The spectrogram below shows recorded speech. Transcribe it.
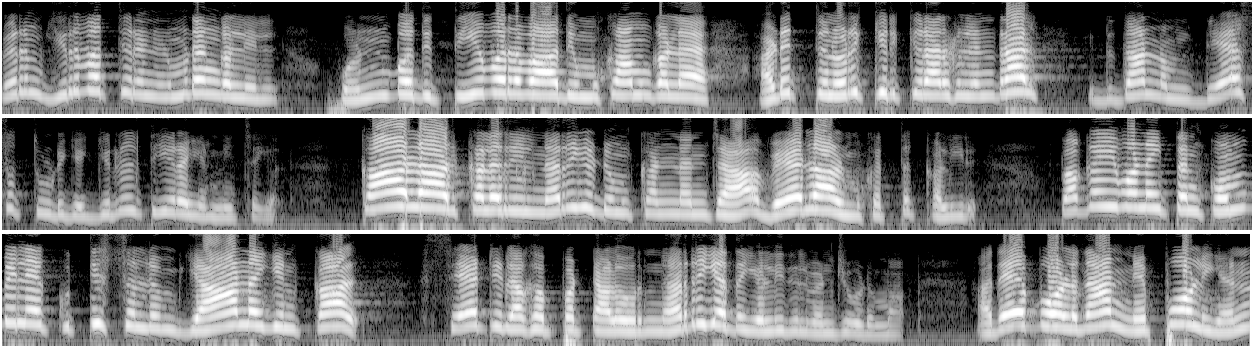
வெறும் இருபத்தி ரெண்டு நிமிடங்களில் ஒன்பது தீவிரவாதி முகாம்களை அடித்து நொறுக்கியிருக்கிறார்கள் என்றால் இதுதான் நம் தேசத்துடைய இருள் தீர எண்ணிச்சைகள் காலார் கலரில் நெறியிடும் கண்ணஞ்சா வேளாள் முகத்த களிர் பகைவனை தன் கொம்பிலே குத்தி செல்லும் யானையின் கால் சேட்டில் அகப்பட்டால் ஒரு நரி அதை எளிதில் வென்று விடுமாம் அதே போலதான் நெப்போலியன்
